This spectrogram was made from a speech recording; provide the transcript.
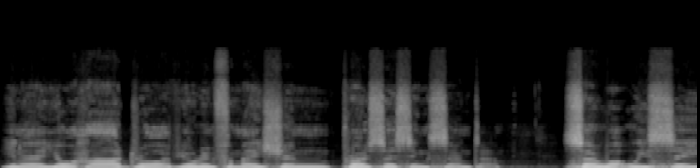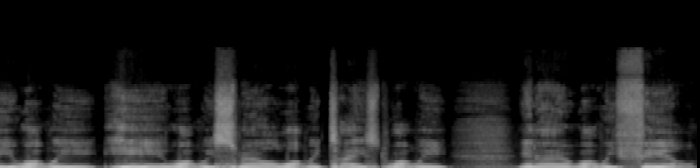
you know your hard drive, your information processing center. So what we see, what we hear, what we smell, what we taste, what we, you know, what we feel,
